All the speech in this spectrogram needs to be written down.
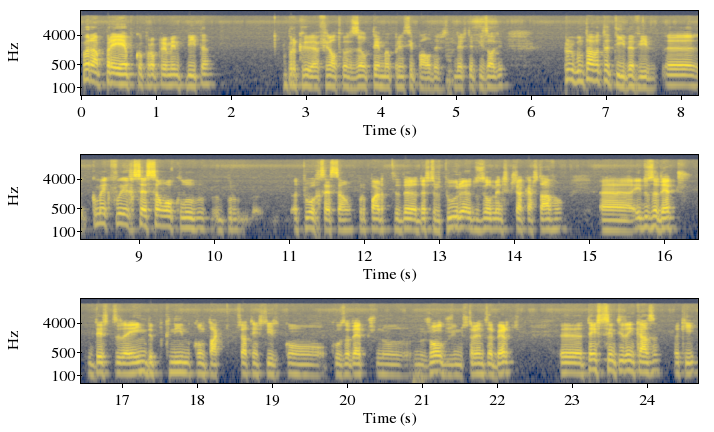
para a pré-época propriamente dita, porque afinal de contas é o tema principal deste, deste episódio. Perguntava-te a ti, David, uh, como é que foi a recepção ao clube, por, a tua recepção, por parte da, da estrutura, dos elementos que já cá estavam, uh, e dos adeptos, deste ainda pequenino contacto que já tens tido com, com os adeptos no, nos jogos e nos treinos abertos, uh, tens-te sentido em casa aqui?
